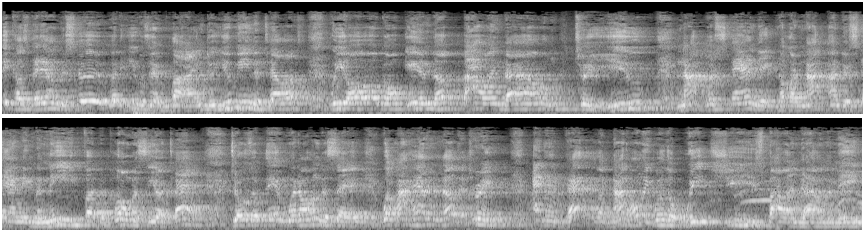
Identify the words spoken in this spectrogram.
because they understood what he was implying. Do you mean to tell us we all gonna end up bowing down to you, notwithstanding or not understanding the need for diplomacy or tact? Joseph then went on to say, well, I had another dream. And in that one, not only were the wheat sheaves bowing down to me,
